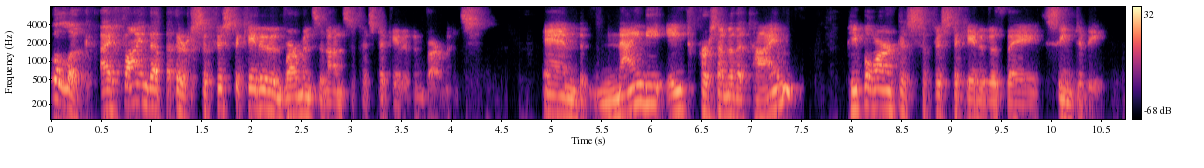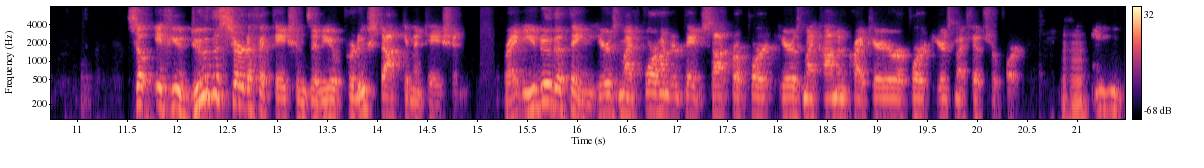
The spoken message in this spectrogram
Well, look, I find that there's sophisticated environments and unsophisticated environments. And 98% of the time, people aren't as sophisticated as they seem to be. So if you do the certifications and you produce documentation, right? You do the thing. Here's my 400 page SOC report. Here's my common criteria report. Here's my FIPS report. Mhm. You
